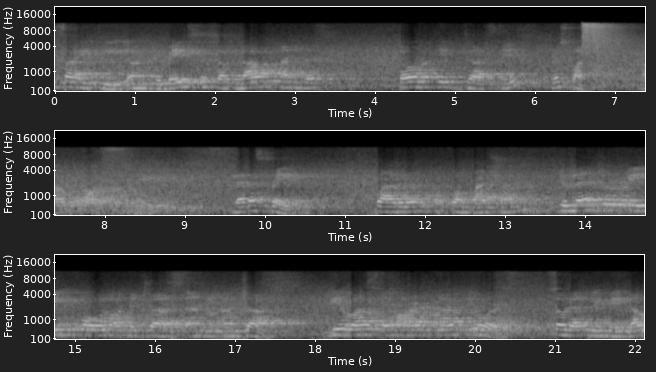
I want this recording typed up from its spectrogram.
society on the basis of love and restorative justice. Response. Let us pray. Father of compassion, you let your rain fall on the just and the unjust. Give us a heart like yours, so that we may love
